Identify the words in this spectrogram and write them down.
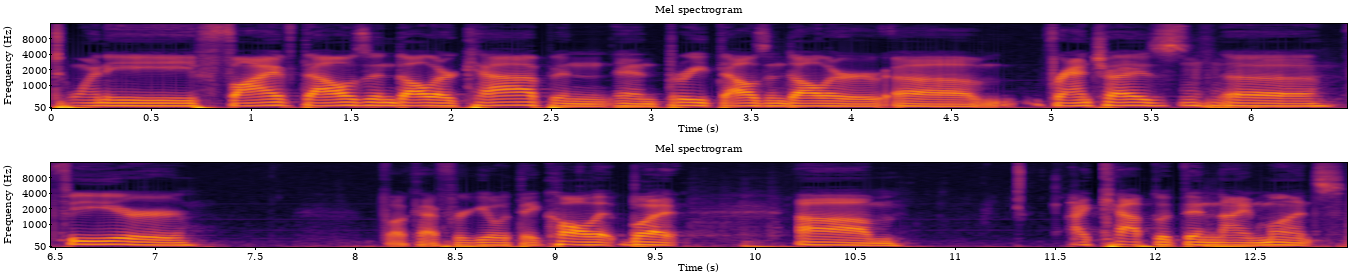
$25,000 cap and and $3,000 um, franchise Mhm. uh, fee or fuck, I forget what they call it, but um, I capped within 9 months.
